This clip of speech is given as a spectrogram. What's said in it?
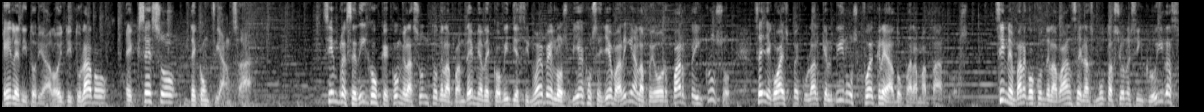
el editorial, hoy titulado Exceso de confianza. Siempre se dijo que con el asunto de la pandemia de COVID-19 los viejos se llevarían la peor parte, incluso se llegó a especular que el virus fue creado para matarlos. Sin embargo, con el avance y las mutaciones incluidas,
